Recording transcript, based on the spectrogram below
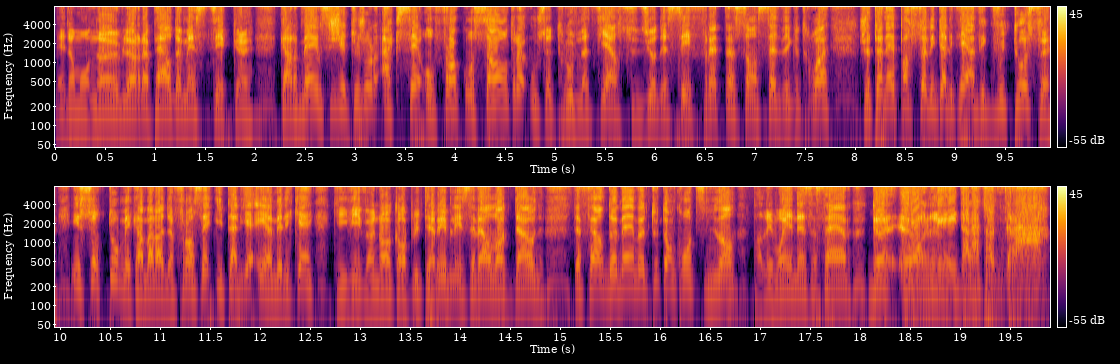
mais dans mon humble repère domestique. Car même si j'ai toujours accès au Franco-Centre, où se trouve notre fier studio de C-Fret 107,3, je tenais par solidarité avec vous tous, et surtout mes camarades français, italiens et américains, qui vivent un encore plus terrible et sévère lockdown, de faire de même tout en continuant, par les moyens nécessaires, de hurler dans la tundra.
